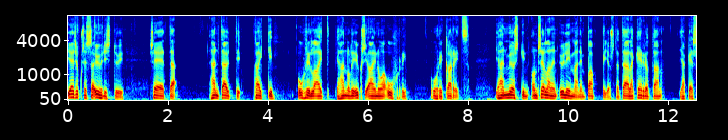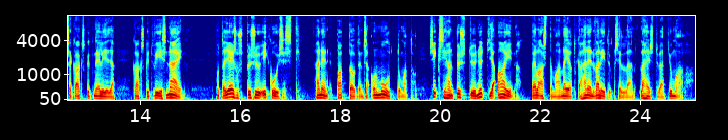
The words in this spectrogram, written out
Jeesuksessa yhdistyi se, että hän täytti kaikki uhrilait ja hän oli yksi ainoa uhri, uhri Karitsa. Ja hän myöskin on sellainen ylimmäinen pappi, josta täällä kerrotaan jakeessa 24 ja 25 näin. Mutta Jeesus pysyy ikuisesti. Hänen pappeutensa on muuttumaton. Siksi hän pystyy nyt ja aina pelastamaan ne, jotka hänen välityksellään lähestyvät Jumalaa.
